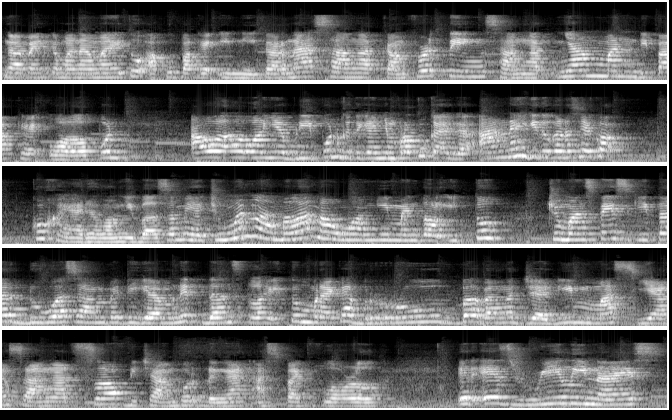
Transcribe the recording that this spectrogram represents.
nggak pengen ke mana-mana itu aku pakai ini. Karena sangat comforting, sangat nyaman dipakai. Walaupun awal-awalnya beli pun ketika nyemprot tuh kayak agak aneh gitu karena saya kok kok kayak ada wangi balsam ya? Cuman lama-lama wangi mentol itu cuman stay sekitar 2-3 menit dan setelah itu mereka berubah banget jadi emas yang sangat soft dicampur dengan aspek floral. It is really nice.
